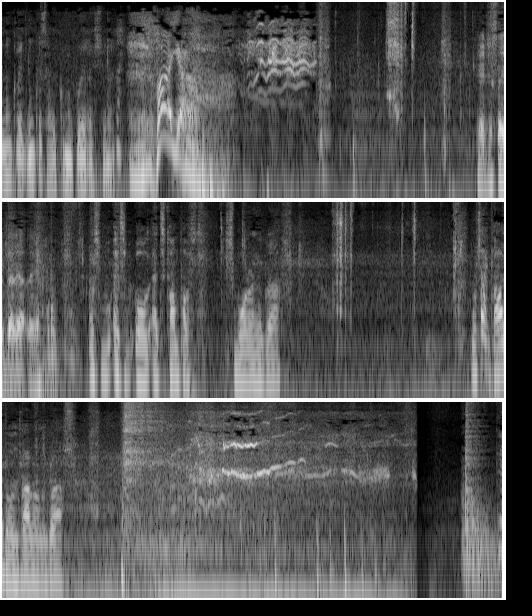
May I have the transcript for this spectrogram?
Yo nunca, nunca sabes cómo puede reaccionar. Ah! Yeah, just leave that out there. It's it's all it's compost. It's watering the grass. What's that car doing driving on the grass? う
